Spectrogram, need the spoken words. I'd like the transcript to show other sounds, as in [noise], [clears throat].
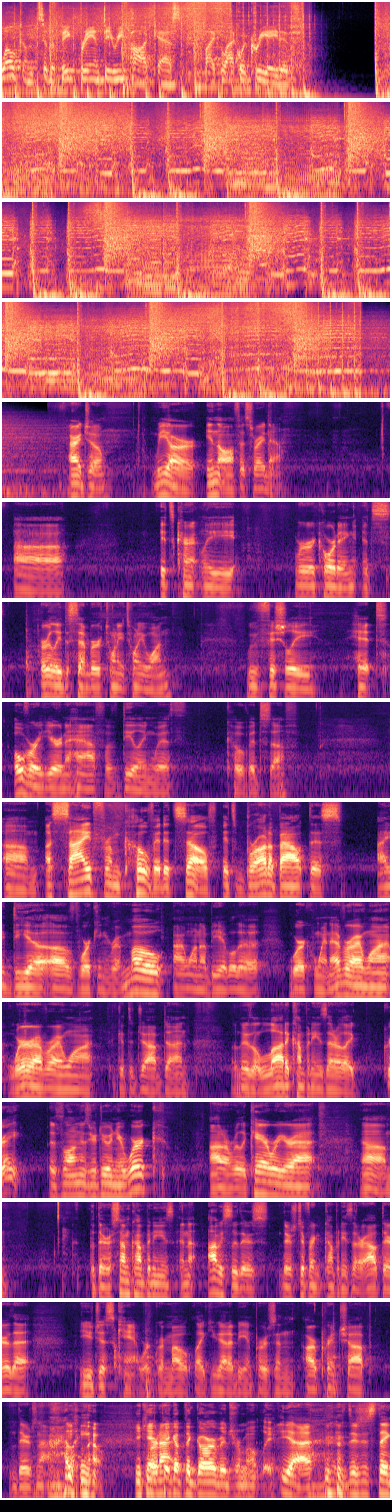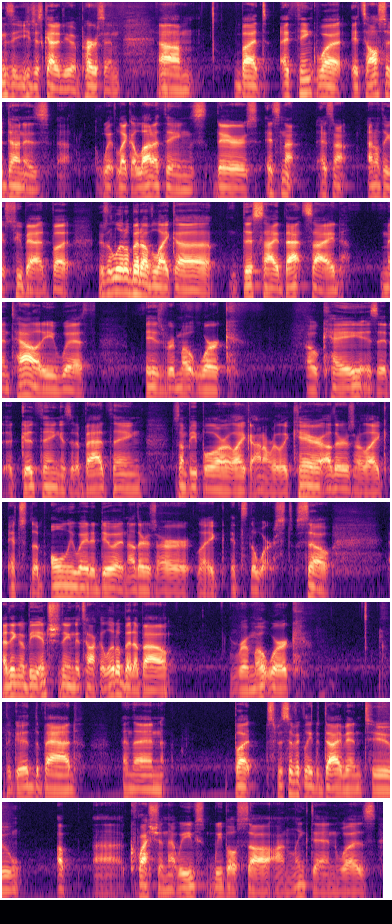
Welcome to the Big Brand Theory Podcast by Blackwood Creative. All right, Joe. We are in the office right now. Uh, it's currently, we're recording, it's early December 2021. We've officially hit over a year and a half of dealing with COVID stuff. Um, aside from COVID itself, it's brought about this idea of working remote. I want to be able to work whenever I want, wherever I want, get the job done. There's a lot of companies that are like, great, as long as you're doing your work, I don't really care where you're at. Um, but there are some companies, and obviously there's there's different companies that are out there that you just can't work remote. Like you got to be in person. Our print shop, there's not [laughs] really no. You can't We're pick not- up the garbage remotely. yeah, [laughs] there's just things that you just got to do in person. Um, but I think what it's also done is, uh, with like a lot of things, there's it's not it's not I don't think it's too bad, but there's a little bit of like a this side that side mentality with is remote work okay? Is it a good thing? Is it a bad thing? Some people are like, I don't really care. Others are like, it's the only way to do it. And others are like, it's the worst. So I think it would be interesting to talk a little bit about remote work, the good, the bad, and then, but specifically to dive into a uh, question that we we both saw on LinkedIn was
